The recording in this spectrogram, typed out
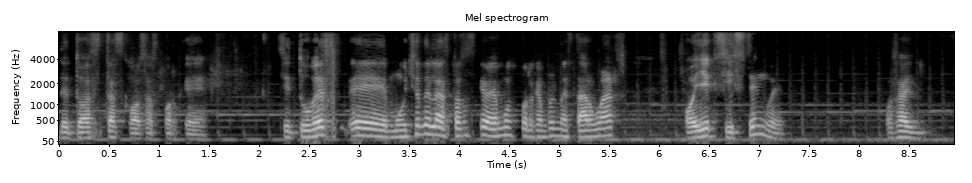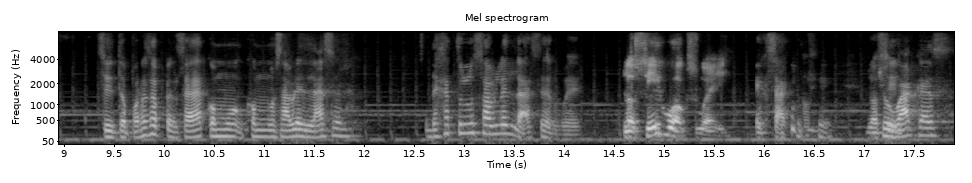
de todas estas cosas, porque si tú ves eh, muchas de las cosas que vemos, por ejemplo, en Star Wars, hoy existen, güey. O sea, si te pones a pensar, como, como sables láser. deja tú los sables láser, güey. Los Ewoks, güey. Exacto. Sí. Los Chubacas.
